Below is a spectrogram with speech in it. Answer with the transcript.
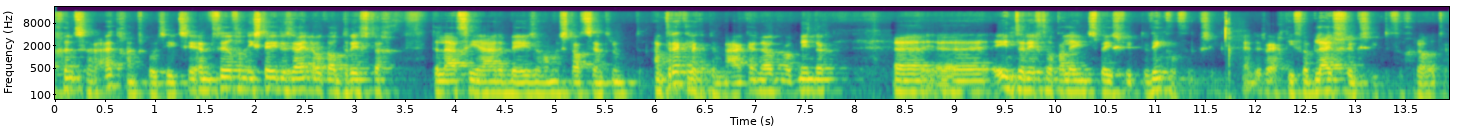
gunstige uitgangspositie. En veel van die steden zijn ook al driftig de laatste jaren bezig om een stadscentrum aantrekkelijker te maken. En ook wat minder in te richten op alleen specifiek de winkelfunctie. En dus echt die verblijfsfunctie te vergroten.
